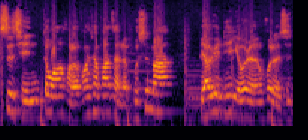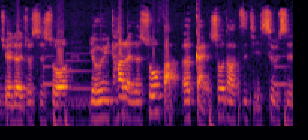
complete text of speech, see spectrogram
事情都往好的方向发展了，不是吗？不要怨天尤人，或者是觉得就是说，由于他人的说法而感受到自己是不是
